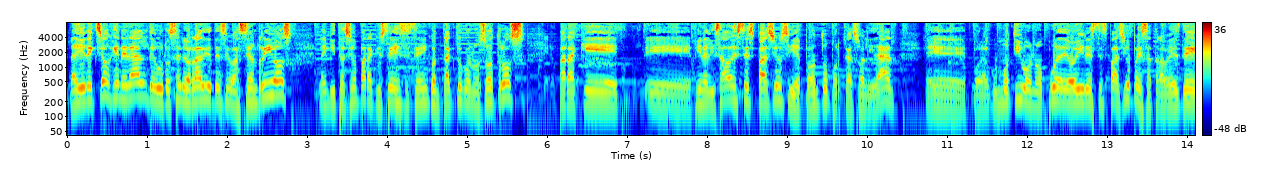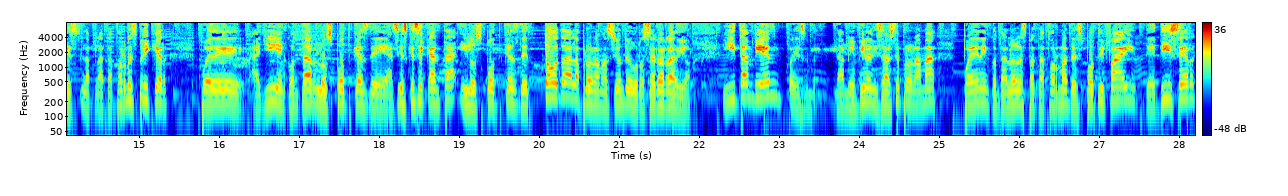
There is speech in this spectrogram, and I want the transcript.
La dirección general de Euroserio Radio es de Sebastián Ríos. La invitación para que ustedes estén en contacto con nosotros para que eh, finalizado este espacio, si de pronto por casualidad, eh, por algún motivo no puede oír este espacio, pues a través de la plataforma Spreaker puede allí encontrar los podcasts de Así es que se canta y los podcasts de toda la programación de Eurocero Radio. Y también, pues también finalizado este programa, pueden encontrarlo en las plataformas de Spotify, de Deezer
